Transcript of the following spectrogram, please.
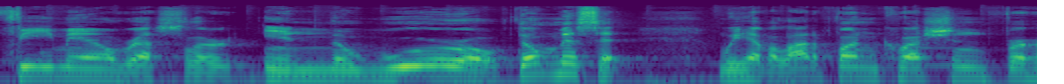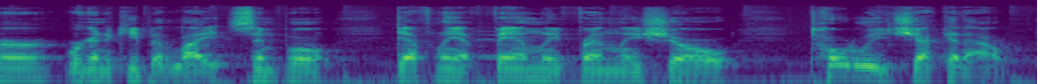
female wrestler in the world. Don't miss it. We have a lot of fun questions for her. We're going to keep it light, simple, definitely a family friendly show. Totally check it out.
